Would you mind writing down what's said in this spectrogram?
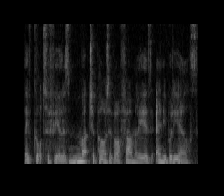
they've got to feel as much a part of our family as anybody else.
